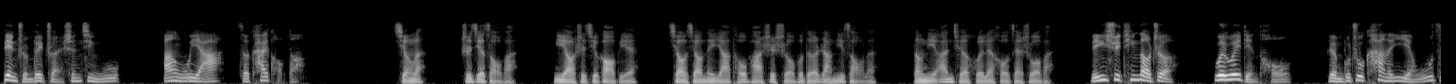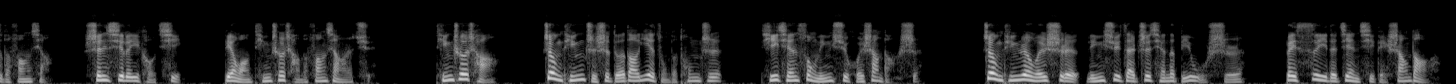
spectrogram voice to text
便准备转身进屋，安无涯则开口道：“行了，直接走吧。你要是去告别潇潇那丫头，怕是舍不得让你走了。等你安全回来后再说吧。”林旭听到这，微微点头，忍不住看了一眼屋子的方向，深吸了一口气，便往停车场的方向而去。停车场，郑平只是得到叶总的通知，提前送林旭回上岗市。郑平认为是林旭在之前的比武时被肆意的剑气给伤到了。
